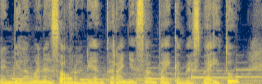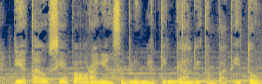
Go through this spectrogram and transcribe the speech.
Dan bila mana seorang di antaranya sampai ke mesbah itu, dia tahu siapa orang yang sebelumnya tinggal di tempat itu.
